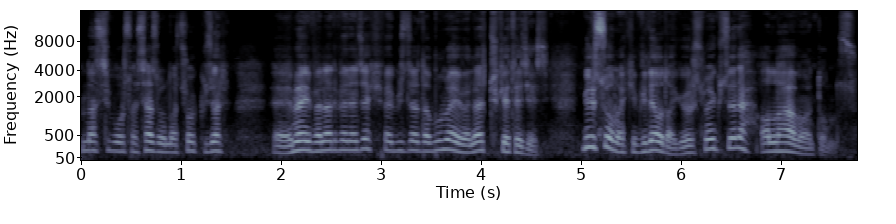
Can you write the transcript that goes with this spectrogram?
Nasip olsa sezonda çok güzel e, meyveler verecek ve bizler de bu meyveleri tüketeceğiz. Bir sonraki videoda görüşmek üzere. Allah'a emanet olunuz.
